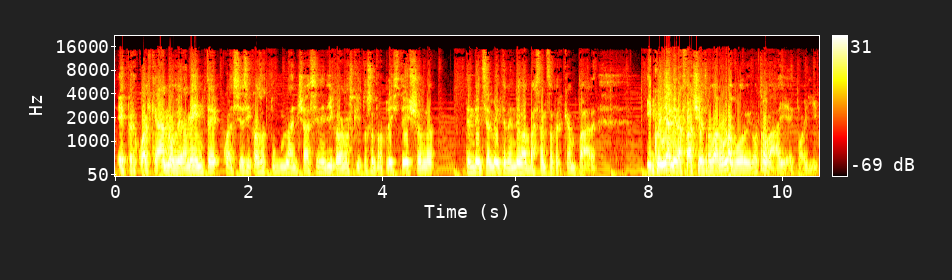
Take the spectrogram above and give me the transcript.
e per qualche anno veramente qualsiasi cosa tu lanciassi in edicola hanno scritto sopra PlayStation tendenzialmente vendeva abbastanza per campare. In quegli anni era facile trovare un lavoro, io lo trovai e poi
